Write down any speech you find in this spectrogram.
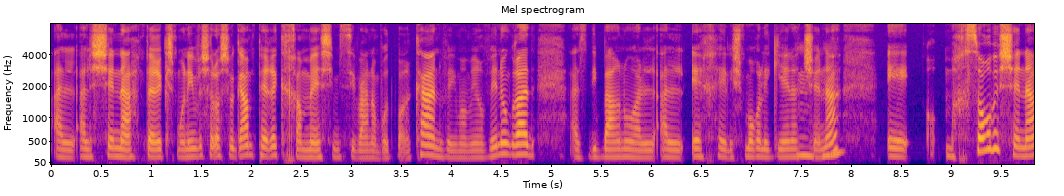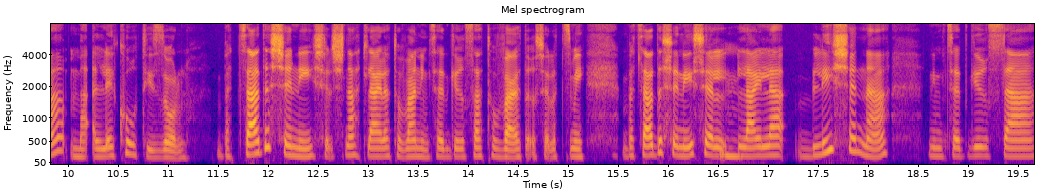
על, על שינה, פרק 83, וגם פרק 5 עם סיוון אבות ברקן ועם אמיר וינוגרד, אז דיברנו על, על איך אה, לשמור על היגיינת mm-hmm. שינה. מחסור בשינה מעלה קורטיזול. בצד השני של שנת לילה טובה נמצאת גרסה טובה יותר של עצמי. בצד השני של mm-hmm. לילה בלי שינה, נמצאת גרסה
